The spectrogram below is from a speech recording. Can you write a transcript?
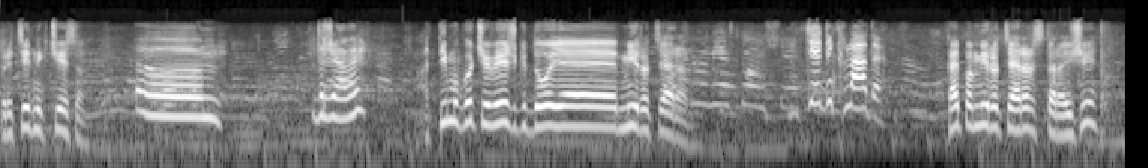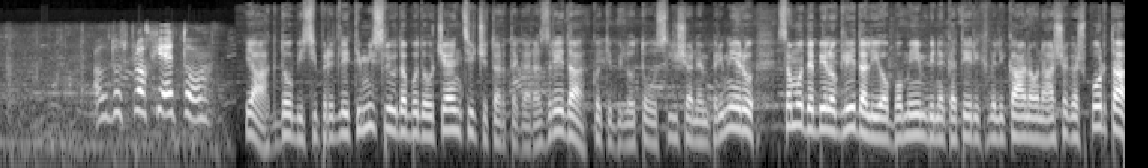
Predsednik česa? um, države. A ti mogoče veš, kdo je Miro Cerar? Predsednik vlade. Kaj pa Miro Cerar starejši? A kdo sploh je to? Ja, kdo bi si pred leti mislil, da bodo učenci četrtega razreda, kot je bilo to v slišanem primeru, samo debelo gledali ob omembi nekaterih velikanov našega športa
